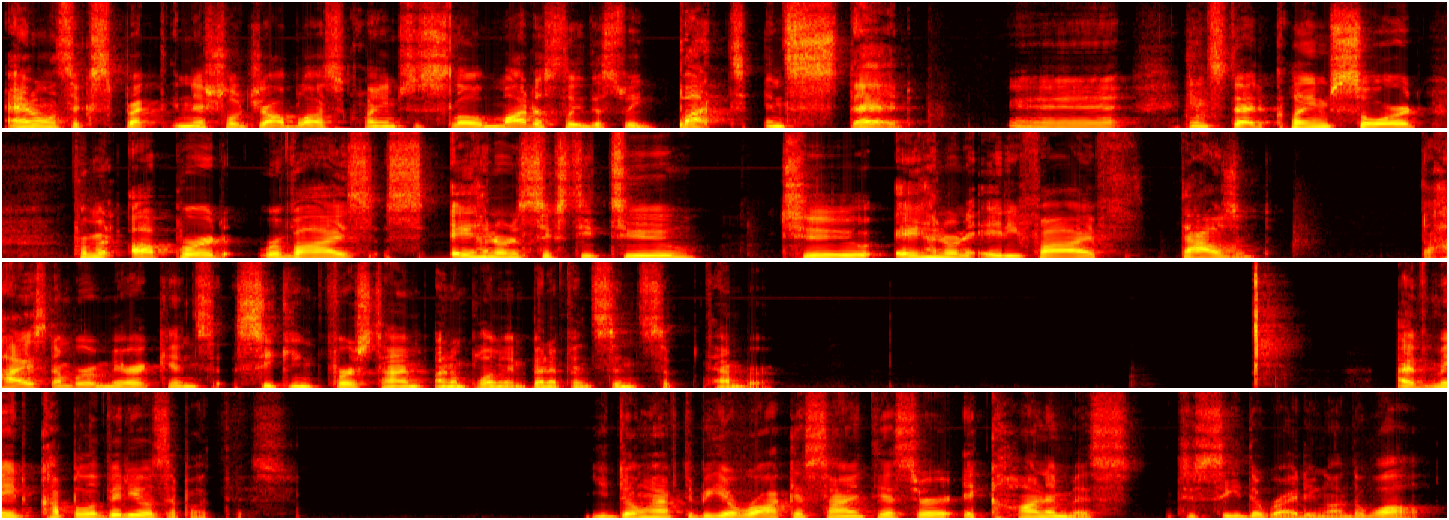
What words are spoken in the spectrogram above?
Analysts expect initial job loss claims to slow modestly this week, but instead, eh, instead claims soared from an upward revised 862 to 885,000, the highest number of Americans seeking first-time unemployment benefits since September. I've made a couple of videos about this. You don't have to be a rocket scientist or economist to see the writing on the wall.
